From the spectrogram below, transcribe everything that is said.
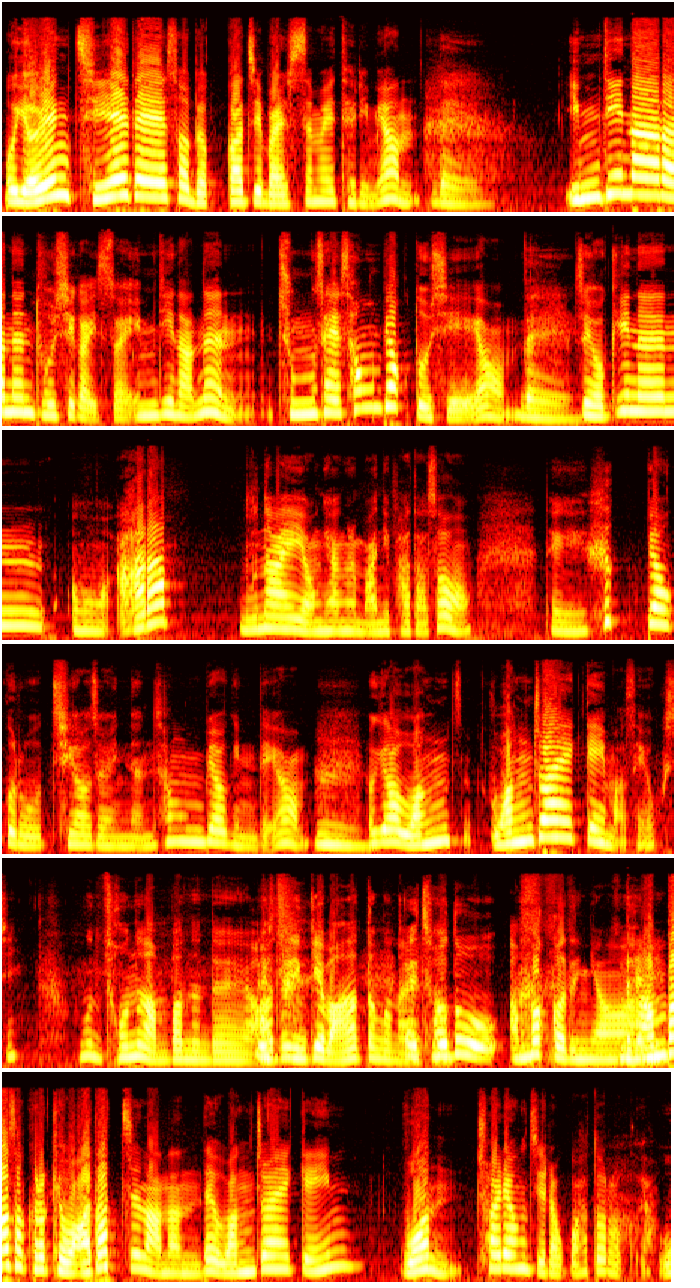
뭐 여행지에 대해서 몇 가지 말씀을 드리면, 네. 임디나라는 도시가 있어요. 임디나는 중세 성벽 도시예요. 네. 그래서 여기는 어, 아랍 문화의 영향을 많이 받아서 되게 흑벽으로 지어져 있는 성벽인데요. 음. 여기가 왕, 왕좌의 게임 아세요, 혹시? 저는 안 봤는데 아주 인기 많았던 건 알죠. 네, 저도 안 봤거든요. 네. 안 봐서 그렇게 와닿진 않았는데 왕좌의 게임 원 촬영지라고 하더라고요. 오.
